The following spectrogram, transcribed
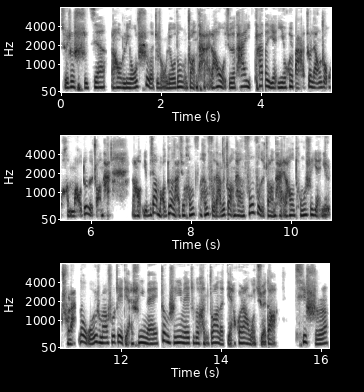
随着时间然后流逝的这种流动的状态，然后我觉得他他的演绎会把这两种很矛盾的状态，然后也不叫矛盾啦，就很很复杂的状态，很丰富的状态，然后同时演绎出来。那我为什么要说这一点？是因为正是因为这个很重要的点，会让我觉得其实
